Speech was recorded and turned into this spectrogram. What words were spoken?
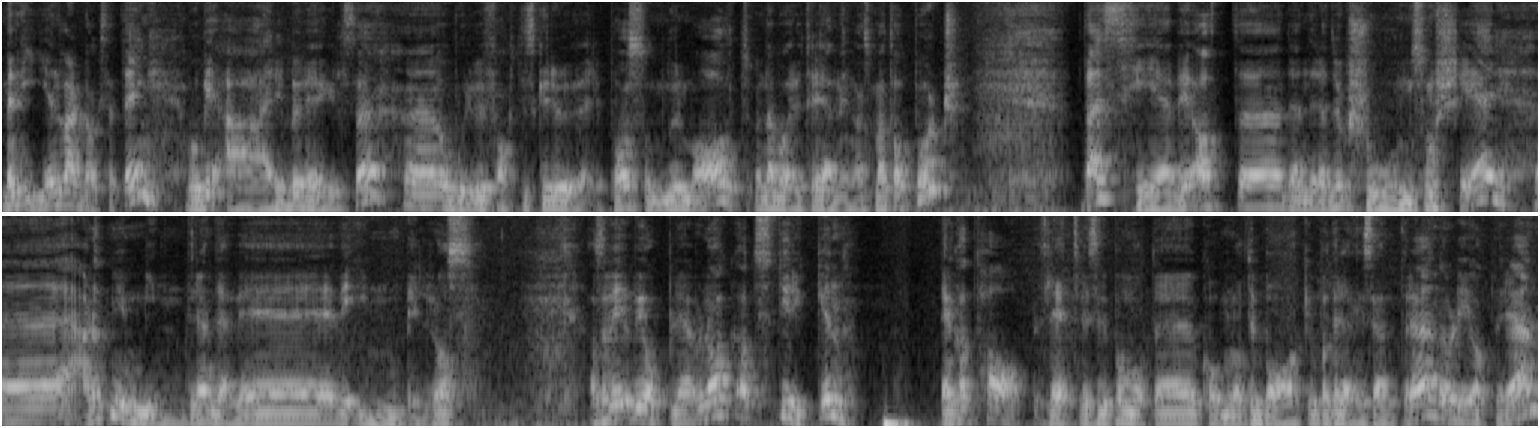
Men i en hverdagssetting hvor vi er i bevegelse, eh, og hvor vi faktisk rører på oss som normalt, men det er bare treninga som er tatt bort, der ser vi at eh, den reduksjonen som skjer, eh, er nok mye mindre enn det vi, vi innbiller oss. Altså vi, vi opplever nok at styrken den kan tapes litt hvis vi på en måte kommer nå tilbake på treningssenteret når de åpner igjen.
